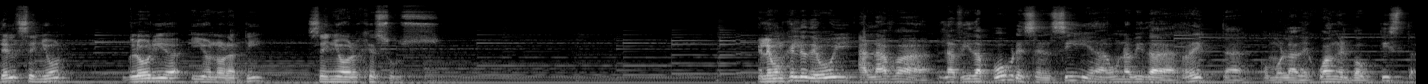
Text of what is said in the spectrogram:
del Señor, gloria y honor a ti, Señor Jesús. El Evangelio de hoy alaba la vida pobre, sencilla, una vida recta como la de Juan el Bautista.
